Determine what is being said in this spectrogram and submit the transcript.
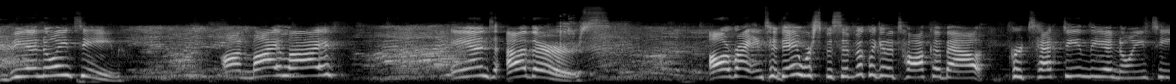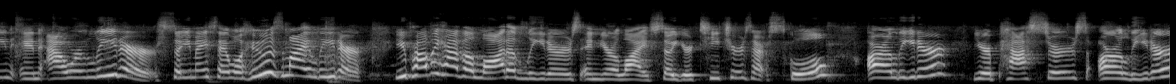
the, anointing on my life and others. All right, and today we're specifically going to talk about protecting the anointing in our leaders. So you may say, well, who's my leader? You probably have a lot of leaders in your life. So your teachers at school are a leader, your pastors are a leader,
